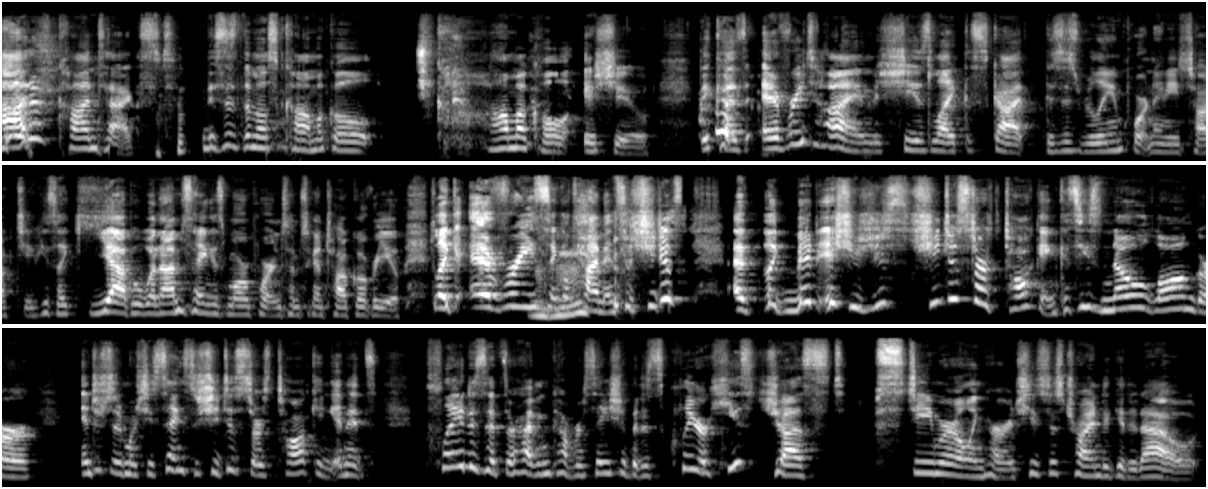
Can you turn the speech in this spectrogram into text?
Out of context, this is the most comical comical issue because every time she's like scott this is really important. I need to talk to you. He's like yeah but what i'm saying is more important so i'm just going to talk over you. Like every single Mhm. time. And so she just at like mid issue she just she just starts talking because he's no longer interested in what she's saying. So she just starts talking and it's played as if they're having conversation but it's clear he's just steamrolling her and she's just trying to get it out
